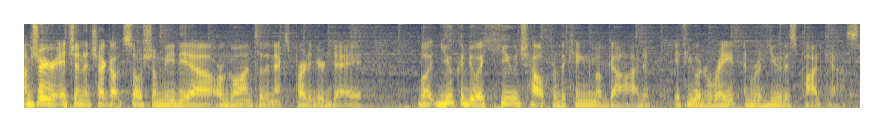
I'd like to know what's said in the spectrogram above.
I'm sure you're itching to check out social media or go on to the next part of your day, but you could do a huge help for the kingdom of God if you would rate and review this podcast.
